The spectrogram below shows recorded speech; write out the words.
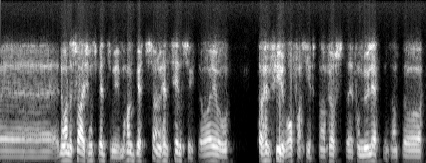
eh, Nå har han dessverre ikke spilt så mye, men han gutser noe helt sinnssykt. og er jo tar helt fyr offensivt når han først eh, får muligheten. Sant? Og,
